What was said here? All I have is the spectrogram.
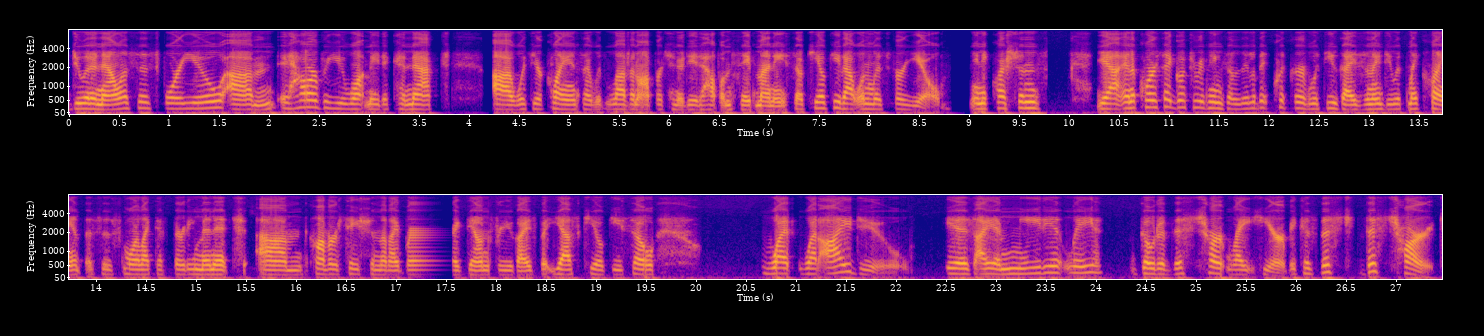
do an analysis for you. Um, however you want me to connect uh, with your clients, I would love an opportunity to help them save money. So Kiyoki, that one was for you. Any questions? Yeah, and of course I go through things a little bit quicker with you guys than I do with my client. This is more like a 30-minute um, conversation that I break down for you guys. But yes, Kiyoki, so what, what I do is I immediately go to this chart right here because this, this chart,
